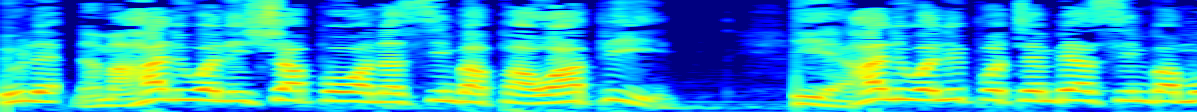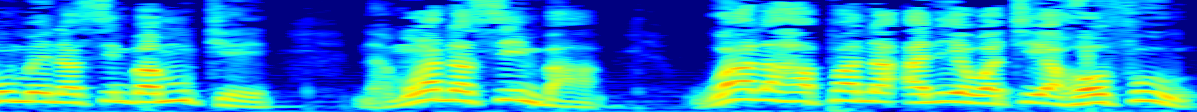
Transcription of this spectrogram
Yule na mahali walishapo wana simba pa wapi? Hali walipotembea simba mume na simba mke na mwana simba wala hapana aliyewatia hofu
